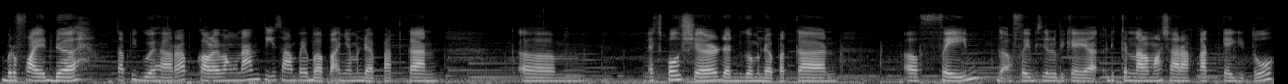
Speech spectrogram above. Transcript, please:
berfaedah. Tapi gue harap kalau emang nanti sampai bapaknya mendapatkan um, exposure dan juga mendapatkan uh, fame nggak fame sih lebih kayak dikenal masyarakat kayak gitu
